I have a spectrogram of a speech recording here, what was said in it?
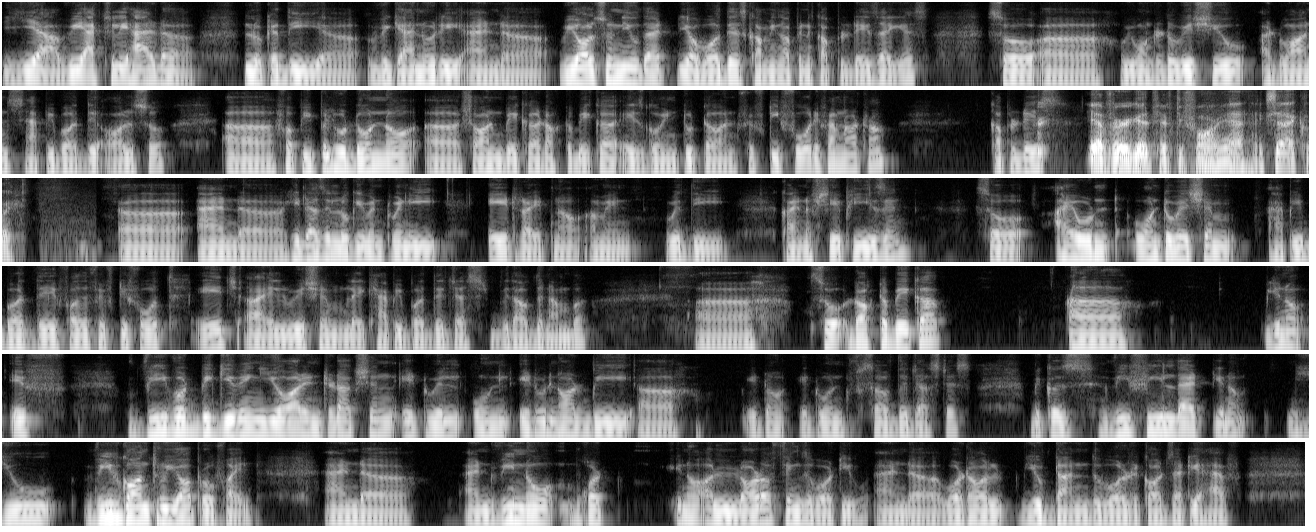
Yeah, we actually had a look at the uh, veganuary, and uh, we also knew that your birthday is coming up in a couple of days, I guess. So uh, we wanted to wish you advance happy birthday also. Uh, for people who don't know, uh, Shawn Baker, Dr. Baker, is going to turn 54, if I'm not wrong. Couple of days. Yeah, very good. 54. Yeah, exactly. Uh, and uh, he doesn't look even 20 eight right now. I mean, with the kind of shape he is in. So I wouldn't want to wish him happy birthday for the 54th age. I'll wish him like happy birthday just without the number. Uh, so Dr. Baker, uh, you know, if we would be giving you our introduction, it will only it will not be uh, it don't it won't serve the justice because we feel that you know you we've gone through your profile and uh, and we know what you know a lot of things about you and uh, what all you've done the world records that you have.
